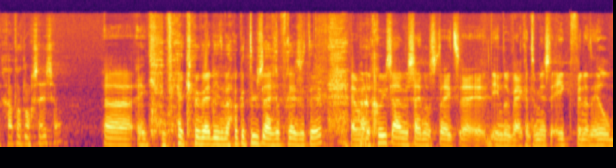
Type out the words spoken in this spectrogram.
gaat dat nog steeds zo? Uh, ik, ik, weet niet welke toe zijn gepresenteerd. En maar de groeicijfers zijn nog steeds uh, indrukwekkend. Tenminste, ik, vind het heel,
